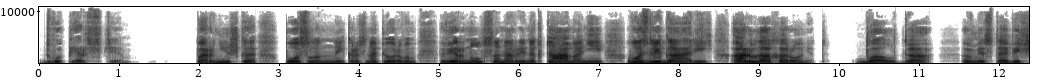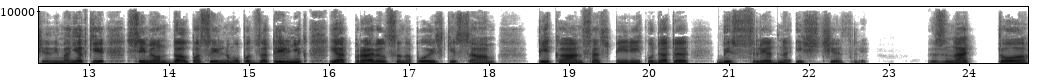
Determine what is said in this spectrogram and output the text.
двуперстием. Парнишка, посланный Красноперовым, вернулся на рынок. Там они, возле гарей, орла хоронят. Балда! Вместо обещанной монетки Семен дал посыльному подзатыльник и отправился на поиски сам. Пекан со Спирей куда-то бесследно исчезли. Знать то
